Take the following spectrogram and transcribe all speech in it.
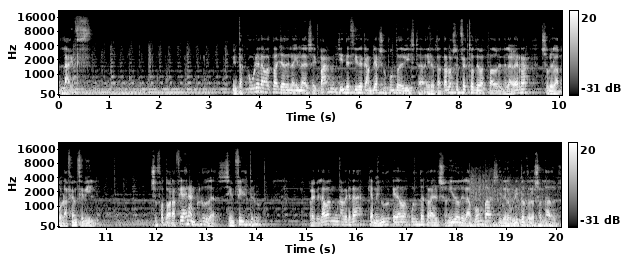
Life. Mientras cubre la batalla de la isla de Saipan, Jin decide cambiar su punto de vista y retratar los efectos devastadores de la guerra sobre la población civil. Sus fotografías eran crudas, sin filtro. Revelaban una verdad que a menudo quedaba oculta tras el sonido de las bombas y de los gritos de los soldados.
